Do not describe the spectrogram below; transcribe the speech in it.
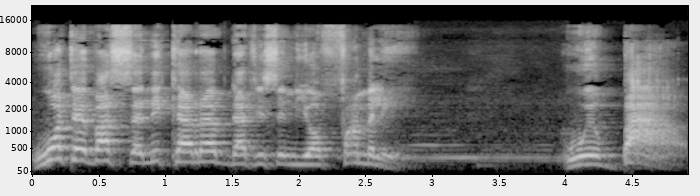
Whatever Sennacherib that is in your family will bow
